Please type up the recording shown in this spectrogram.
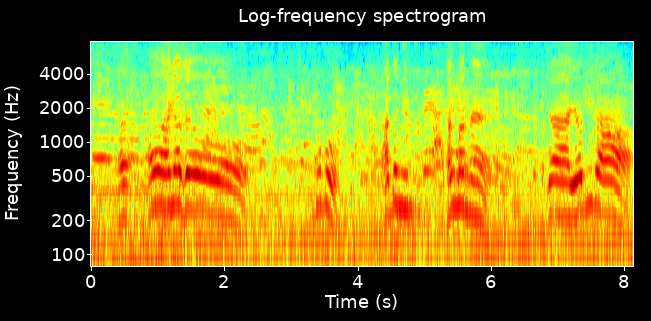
어, 어, 안녕하세요. 누구? 아드님? 닮았네. 자, 여기가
